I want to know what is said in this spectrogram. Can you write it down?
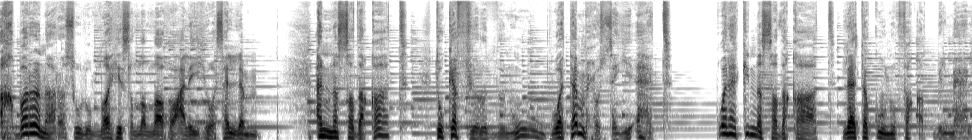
أخبرنا رسول الله صلى الله عليه وسلم أن الصدقات تكفر الذنوب وتمحو السيئات ولكن الصدقات لا تكون فقط بالمال.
